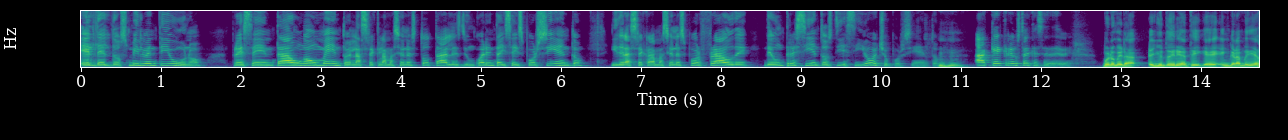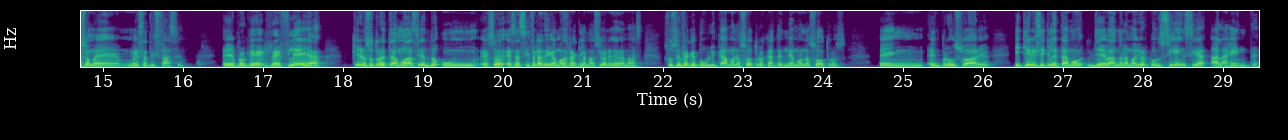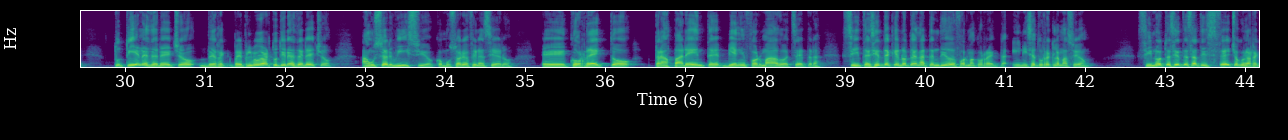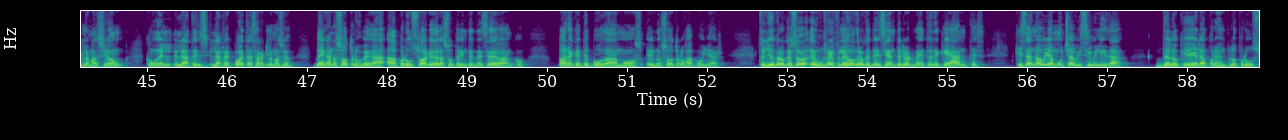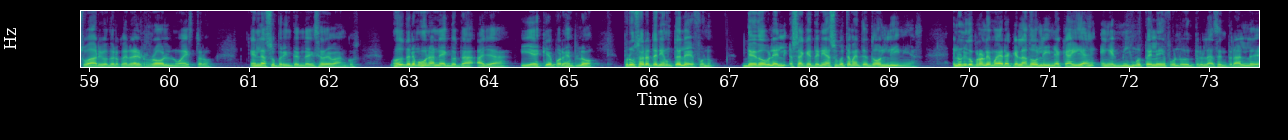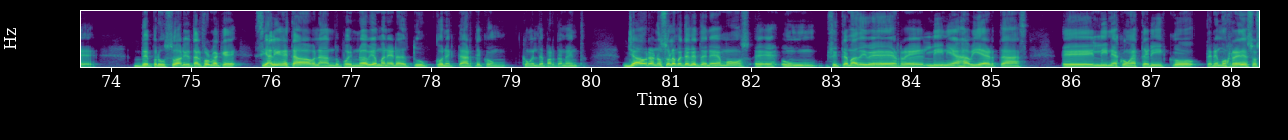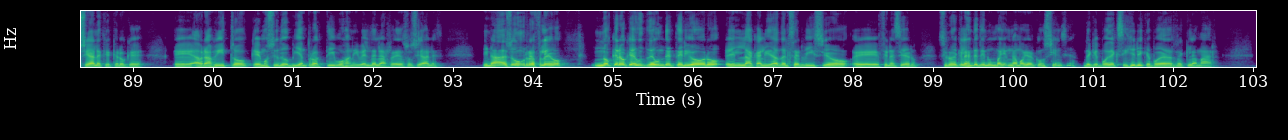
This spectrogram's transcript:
el del 2021 presenta un aumento en las reclamaciones totales de un 46% y de las reclamaciones por fraude de un 318%. ¿A qué cree usted que se debe? Bueno, mira, eh, yo te diría a ti que en gran medida eso me, satisface, eh, porque refleja que nosotros estamos haciendo un, eso, esas cifras, digamos, de reclamaciones y demás, son cifras que publicamos nosotros, que atendemos nosotros en, en ProUsuario, y quiere decir que le estamos llevando una mayor conciencia a la gente tú tienes derecho, de, en primer lugar, tú tienes derecho a un servicio como usuario financiero eh, correcto, transparente, bien informado, etc. Si te sientes que no te han atendido de forma correcta, inicia tu reclamación. Si no te sientes satisfecho con la reclamación, con la, respuesta a esa reclamación, ven a nosotros, ven a, a usuario de la Superintendencia de Banco para que te podamos eh, nosotros apoyar. Entonces yo creo que eso es un reflejo de lo que te decía anteriormente, de que antes quizás no había mucha visibilidad de lo que era, por ejemplo, usuario, de lo que era el rol nuestro en la superintendencia de bancos. Nosotros tenemos una anécdota allá y es que, por ejemplo, usuario tenía un teléfono de doble, o sea, que tenía supuestamente dos líneas. El único problema era que las dos líneas caían en el mismo teléfono dentro de la central de, de ProUsuario, de tal forma que si alguien estaba hablando, pues no había manera de tú conectarte con, el departamento. Ya ahora no solamente que tenemos eh, un sistema de IBR, líneas abiertas, eh, líneas con asterisco, tenemos redes sociales que creo que eh, habrás visto que hemos sido bien proactivos a nivel de las redes sociales. Y nada, eso es un reflejo, no creo que de un deterioro en la calidad del servicio eh, financiero, sino de que la gente tiene una mayor conciencia de que puede exigir y que puede reclamar.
